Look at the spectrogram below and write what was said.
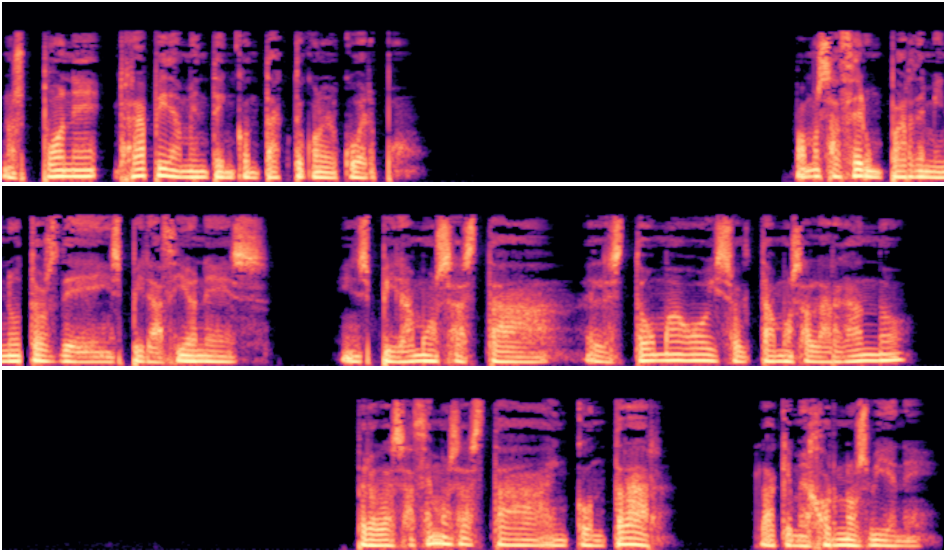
nos pone rápidamente en contacto con el cuerpo. Vamos a hacer un par de minutos de inspiraciones. Inspiramos hasta el estómago y soltamos alargando. Pero las hacemos hasta encontrar la que mejor nos viene.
